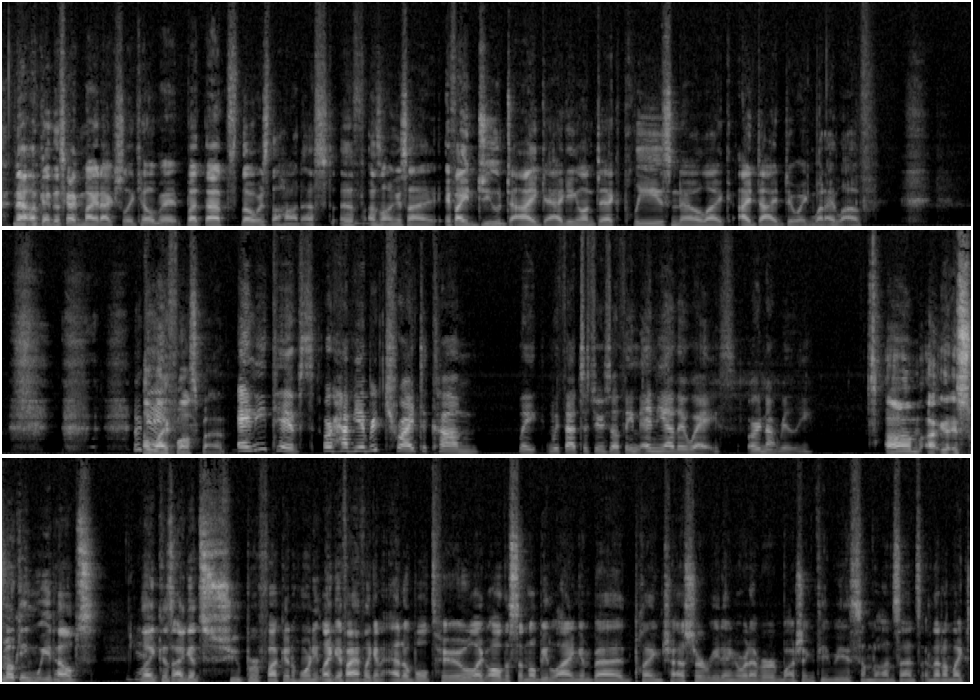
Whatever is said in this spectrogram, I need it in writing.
now okay this guy might actually kill me but that's always the hottest if as long as I if I do die gagging on dick please know like I died doing what I love Okay. a life well spent Any tips, or have you ever tried to come like without touching yourself in any other ways, or not really? Um, uh, smoking weed helps. Okay. Like, cause I get super fucking horny. Like, if I have like an edible too, like all of a sudden I'll be lying in bed playing chess or reading or whatever, watching TV, some nonsense, and then I'm like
